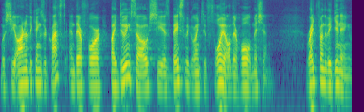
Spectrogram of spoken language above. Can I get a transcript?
Will she honor the king's request? And therefore, by doing so, she is basically going to foil their whole mission. Right from the beginning,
